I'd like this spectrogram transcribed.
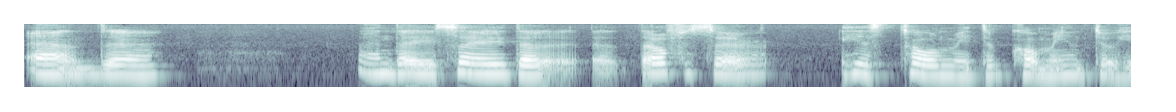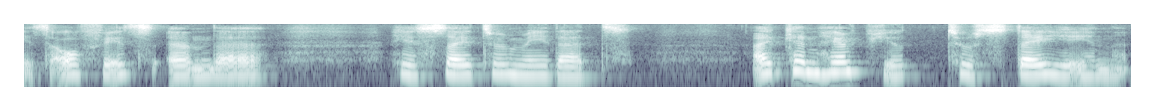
and uh, and they say the the officer he's told me to come into his office and uh, he said to me that I can help you to stay in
